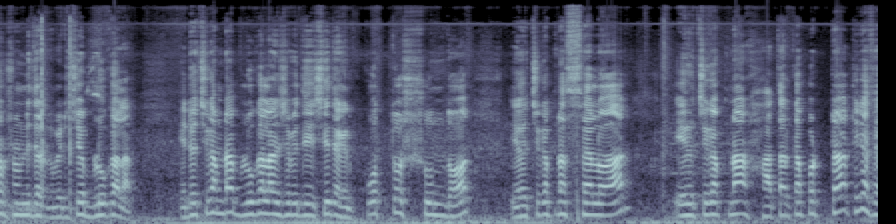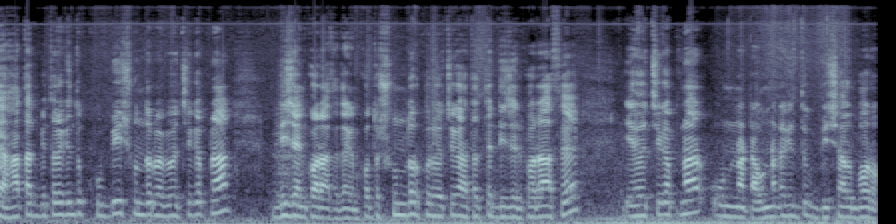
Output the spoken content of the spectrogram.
সবসময় নিতে রাখবে এটা হচ্ছে ব্লু কালার এটা হচ্ছে আমরা ব্লু কালার হিসেবে দিয়েছি। দেখেন কত সুন্দর। এ হচ্ছে গিয়ে আপনার সালোয়ার। এই হচ্ছে আপনার হাতার কাপড়টা, ঠিক আছে? হাতার ভিতরে কিন্তু খুবই সুন্দরভাবে হচ্ছে কি আপনার ডিজাইন করা আছে। দেখেন কত সুন্দর করে হচ্ছে হাতাতে ডিজাইন করা আছে। এ হচ্ছে আপনার উন্নাটা। উন্নাটা কিন্তু বিশাল বড়।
